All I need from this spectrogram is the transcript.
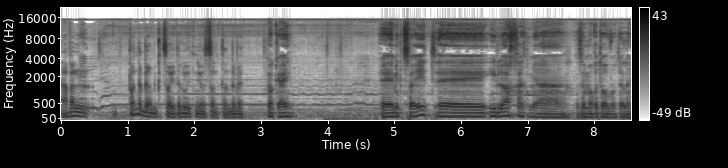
אבל בוא נדבר מקצועית על וויטני יוסטון, באמת. אוקיי. אה, מקצועית, אה, היא לא אחת מהזמרות האהובות עליי.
